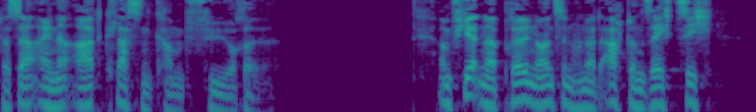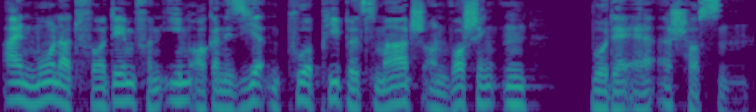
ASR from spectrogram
dass er eine Art Klassenkampf führe. Am 4. April 1968, ein Monat vor dem von ihm organisierten Poor People's March on Washington, wurde er erschossen.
